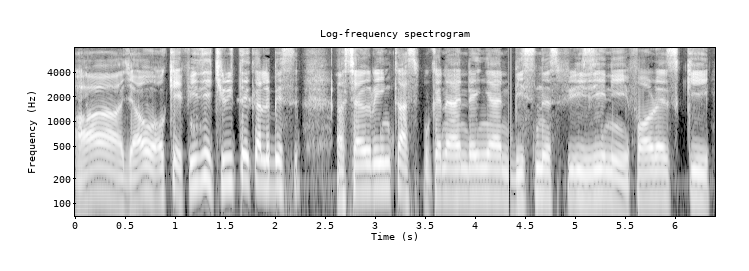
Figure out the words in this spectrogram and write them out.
Ah, jauh. Okey, Fizi ceritakan lebih uh, secara ringkas berkenaan dengan bisnes Fizi ni, Forest Key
